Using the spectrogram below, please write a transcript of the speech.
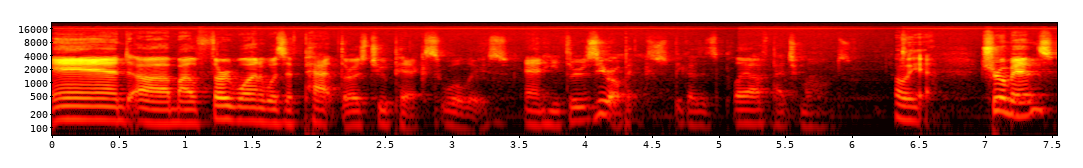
And uh, my third one was if Pat throws two picks, we'll lose. And he threw zero picks because it's playoff Patrick Mahomes. Oh yeah. Truman's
